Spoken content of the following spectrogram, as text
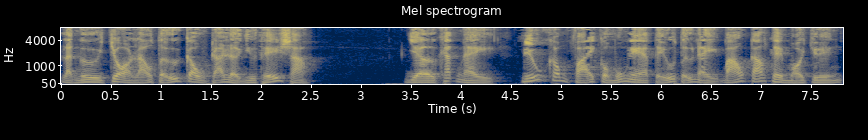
là ngươi cho lão tử câu trả lời như thế sao? Giờ khắc này, nếu không phải còn muốn nghe tiểu tử này báo cáo thêm mọi chuyện,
